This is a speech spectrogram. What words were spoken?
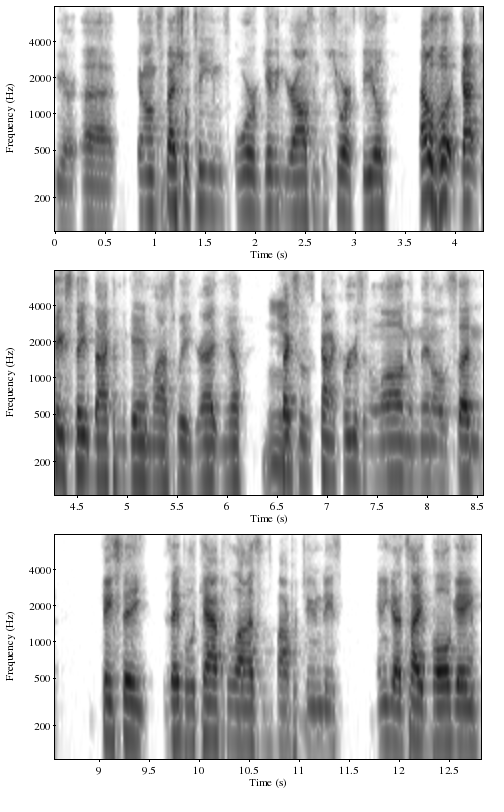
your uh, on special teams or giving your offense a short field. That was what got K State back in the game last week, right? You know, yeah. Texas was kind of cruising along, and then all of a sudden K State is able to capitalize on some opportunities, and you got a tight ball game.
